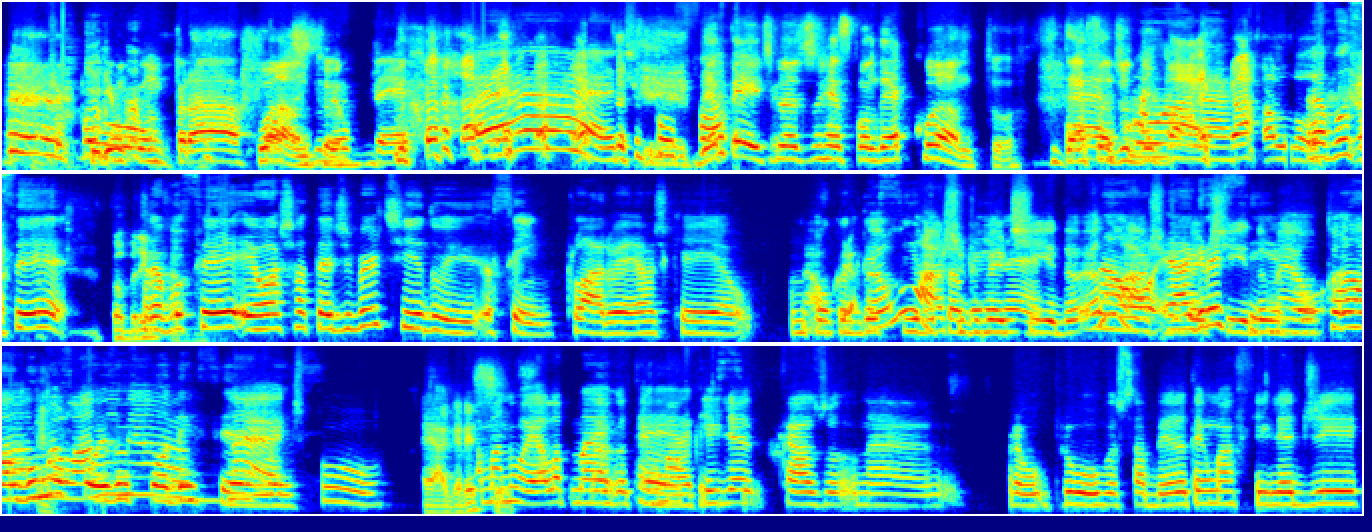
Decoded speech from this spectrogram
Tipo, Queriam comprar fotos do meu pé. É, tipo, foto... Depende, mas responder é quanto? Dessa é, de Dubai. Para você, para você, eu acho até divertido. E, assim, claro, eu acho que é um não, pouco agressivo Eu não acho também, né? divertido. Né? Eu não, não acho é divertido, agressivo. meu. Tô não, algumas coisas minha, podem ser. Né, mas... Tipo, é agressivo. A Manuela, mas, eu tenho é uma agressivo. filha, caso, né, para o Hugo saber, eu tenho uma filha de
